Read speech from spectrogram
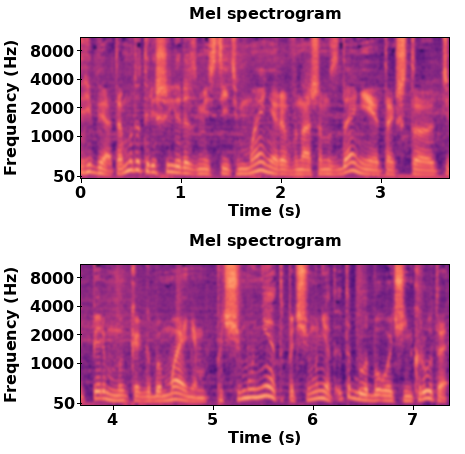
«Ребята, мы тут решили разместить майнеры в нашем здании, так что теперь мы как бы майним». Почему нет? Почему нет? Это было бы очень круто.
